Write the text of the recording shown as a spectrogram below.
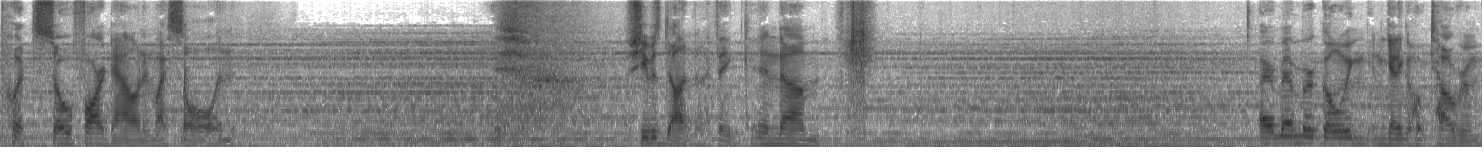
put so far down in my soul. And she was done i think. And um, i remember going and getting a hotel room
